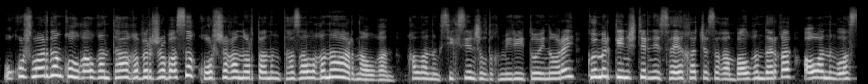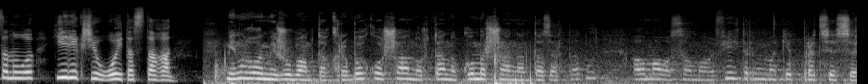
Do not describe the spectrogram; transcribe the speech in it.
Оқушылардан қолға алған тағы бір жобасы қоршаған ортаның тазалығына арналған. Қаланың 80 жылдық мерейтойына орай көмір кеніштеріне саяхат жасаған балғындарға ауаның ластануы ерекше ой тастаған. Менің ғылыми жобам тақырыбы қоршаған ортаны көмір шаңнан тазартатын алмалы салмалы фильтрдің макет процесі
